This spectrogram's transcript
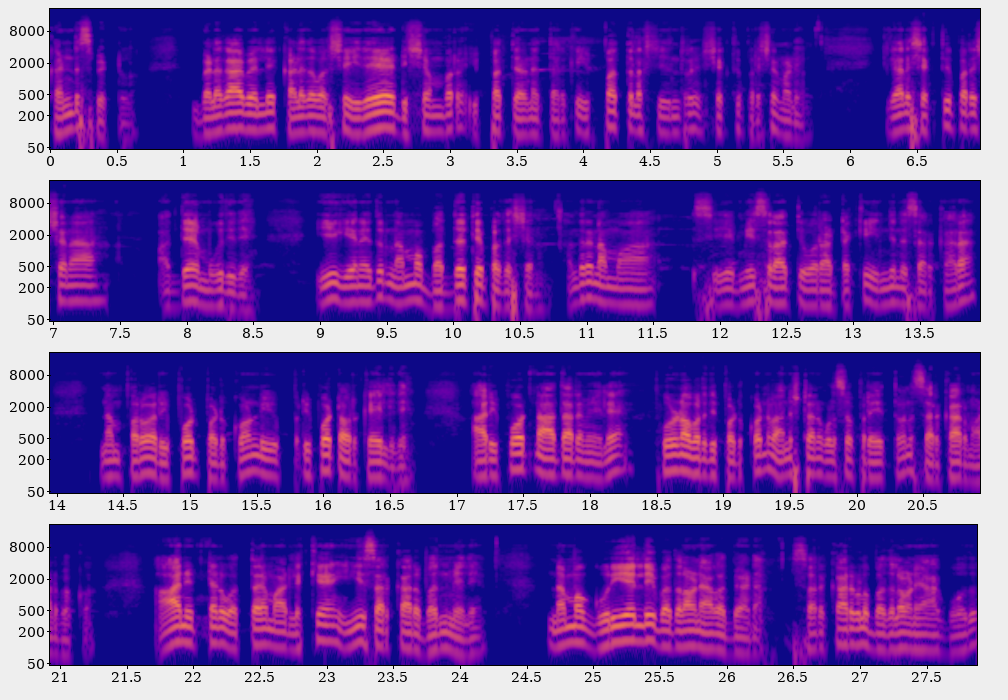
ಖಂಡಿಸ್ಬಿಟ್ಟು. ಬೆಳಗಾವಿಯಲ್ಲಿ ಕಳೆದ ವರ್ಷ ಇದೇ ಡಿಸೆಂಬರ್ ಇಪ್ಪತ್ತೆರಡನೇ ತಾರೀಕು ಇಪ್ಪತ್ತು ಲಕ್ಷ ಜನರು ಶಕ್ತಿ ಪರೀಕ್ಷೆ ಮಾಡಿ ಈಗಾಗಲೇ ಶಕ್ತಿ ಪರೀಕ್ಷೆನ ಅಧ್ಯಾಯ ಮುಗಿದಿದೆ. ಈಗ ಏನಿದ್ರು ನಮ್ಮ ಬದ್ಧತೆ ಪ್ರದರ್ಶನ. ಅಂದರೆ ನಮ್ಮ ಸಿ ಮೀಸಲಾತಿ ಹೋರಾಟಕ್ಕೆ ಇಂದಿನ ಸರ್ಕಾರ ನಮ್ಮ ಪರವ ರಿಪೋರ್ಟ್ ಪಡ್ಕೊಂಡು ರಿಪೋರ್ಟ್ ಅವ್ರ ಕೈಲಿದೆ ಆ ರಿಪೋರ್ಟ್ನ ಆಧಾರ ಮೇಲೆ ಪೂರ್ಣ ವರದಿ ಪಡ್ಕೊಂಡು ಅನುಷ್ಠಾನಗೊಳಿಸೋ ಪ್ರಯತ್ನವನ್ನು ಸರ್ಕಾರ ಮಾಡಬೇಕು. ಆ ನಿಟ್ಟಿನಲ್ಲಿ ಒತ್ತಾಯ ಮಾಡಲಿಕ್ಕೆ ಈ ಸರ್ಕಾರ ಬಂದ ಮೇಲೆ ನಮ್ಮ ಗುರಿಯಲ್ಲಿ ಬದಲಾವಣೆ ಆಗೋದು ಬೇಡ. ಸರ್ಕಾರಗಳು ಬದಲಾವಣೆ ಆಗ್ಬೋದು.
